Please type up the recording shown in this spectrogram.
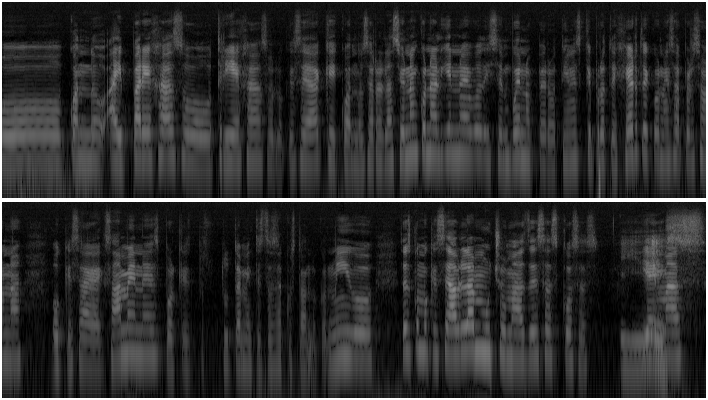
o cuando hay parejas o triejas o lo que sea, que cuando se relacionan con alguien nuevo dicen, bueno, pero tienes que protegerte con esa persona o que se haga exámenes porque pues, tú también te estás acostando conmigo. Entonces, como que se habla mucho más de esas cosas y, hay más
